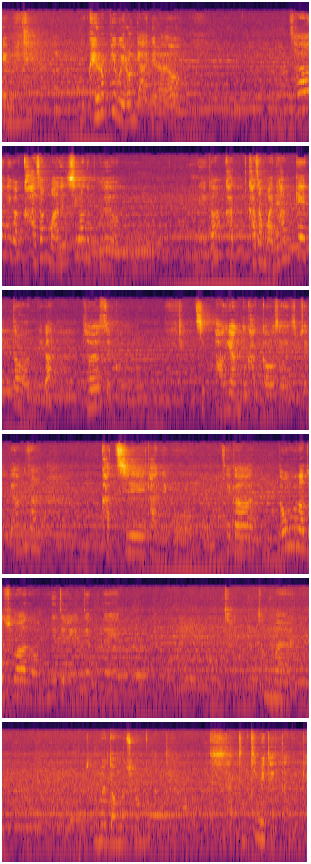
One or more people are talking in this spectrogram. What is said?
뭐 괴롭히고 이런 게 아니라요. 서연이가 가장 많은 시간을 보낸 언니가 가, 가장 많이 함께했던 언니가 저였을 거예요. 집 방향도 가까워서 연습생 때 항상 같이 다니고. 제가 너무나도 좋아하는 언니들이기 때문에 정말 정말 너무 좋은 것 같아요. 같은 팀이 됐다는 게.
